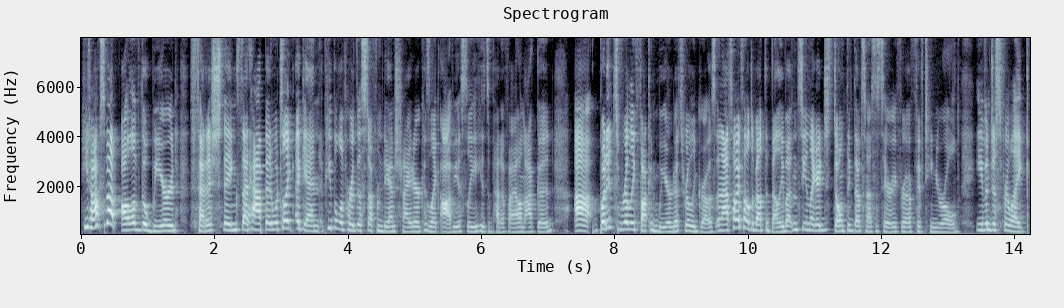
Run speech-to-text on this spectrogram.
he talks about all of the weird fetish things that happen, which, like, again, people have heard this stuff from Dan Schneider because, like, obviously he's a pedophile, not good. Uh, but it's really fucking weird. It's really gross, and that's how I felt about the belly button scene. Like, I just don't think that's necessary for a 15 year old, even just for like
